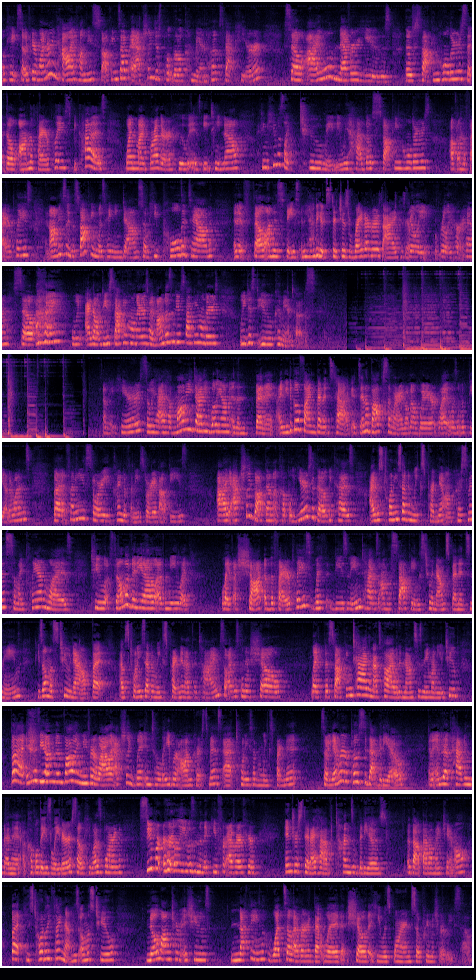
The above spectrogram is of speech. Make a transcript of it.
Okay, so if you're wondering how I hung these stockings up, I actually just put little command hooks back here. So I will never use those stocking holders that go on the fireplace because when my brother, who is 18 now, I think he was like two maybe, we had those stocking holders up on the fireplace and obviously the stocking was hanging down so he pulled it down and it fell on his face and he had to get stitches right under his eye because it really, really hurt him. So I, we, I don't do stocking holders. My mom doesn't do stocking holders. We just do command hooks. Okay, here, so we have, I have Mommy, Daddy, William, and then Bennett. I need to go find Bennett's tag. It's in a box somewhere. I don't know where, why it wasn't with the other ones. But funny story, kind of funny story about these. I actually bought them a couple years ago because I was 27 weeks pregnant on Christmas. So my plan was to film a video of me like like a shot of the fireplace with these name tags on the stockings to announce Bennett's name. He's almost two now, but I was 27 weeks pregnant at the time. So I was gonna show like the stocking tag and that's how I would announce his name on YouTube. But if you haven't been following me for a while, I actually went into labor on Christmas at 27 weeks pregnant. So I never posted that video and I ended up having Bennett a couple days later. So he was born super early, he was in the NICU forever. If you're interested, I have tons of videos about that on my channel. But he's totally fine now. He's almost two, no long-term issues, nothing whatsoever that would show that he was born so prematurely. So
